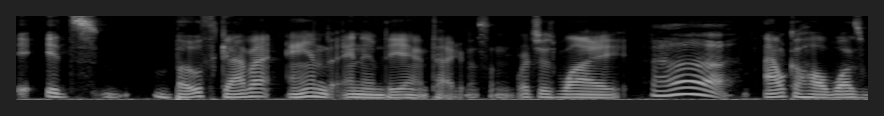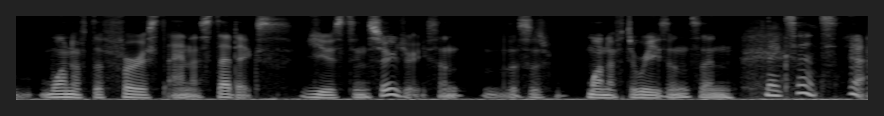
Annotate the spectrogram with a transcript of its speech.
It's both GABA and NMDA antagonism, which is why ah. alcohol was one of the first anesthetics used in surgeries, and this is one of the reasons. And makes sense. Yeah,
